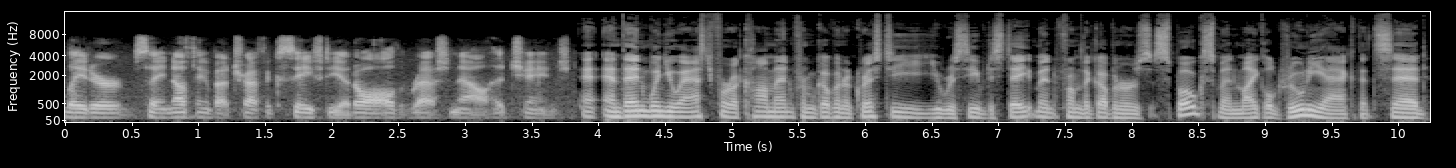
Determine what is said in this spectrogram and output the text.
later say nothing about traffic safety at all. The rationale had changed. And, and then when you asked for a comment from Governor Christie, you received a statement from the governor's spokesman, Michael Drewniak, that said,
